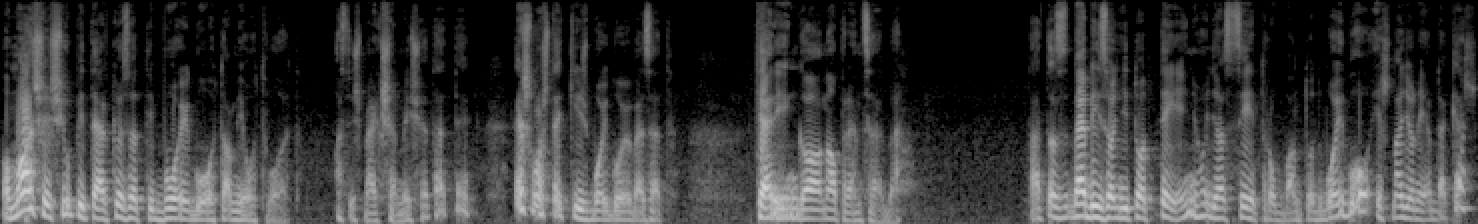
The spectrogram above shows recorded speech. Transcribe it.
A Mars és Jupiter közötti bolygót ami ott volt azt is megsemmisítették és most egy kis bolygóövezet kering a naprendszerbe tehát az bebizonyított tény hogy az szétrobbantott bolygó és nagyon érdekes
